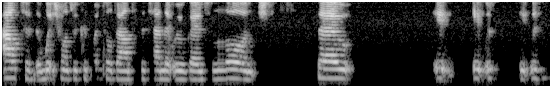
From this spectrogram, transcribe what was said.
out of them which ones we could whittle down to the 10 that we were going to launch. So it it was it was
